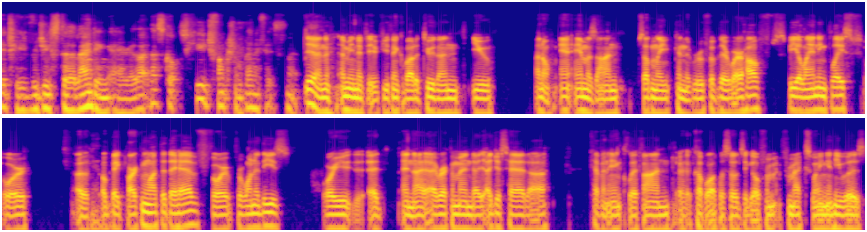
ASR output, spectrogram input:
actually reduced the landing area. That that's got huge functional benefits, isn't it? Yeah, and I mean, if if you think about it too, then you, I don't know, a- Amazon suddenly can the roof of their warehouse be a landing place or a, yeah. a big parking lot that they have for for one of these, or you. Uh, and I, I recommend. I, I just had uh, Kevin Antcliff on a couple episodes ago from from Xwing, and he was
